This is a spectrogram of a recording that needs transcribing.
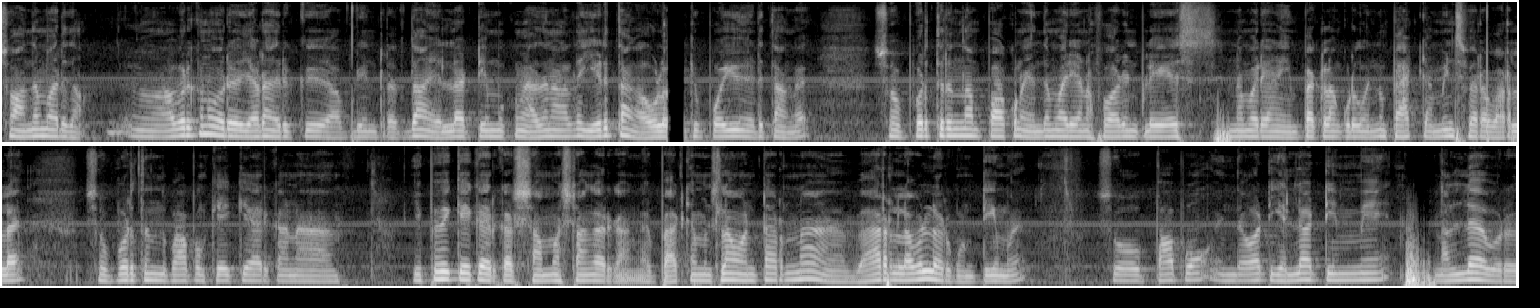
ஸோ அந்த மாதிரி தான். அவருக்குன்னு ஒரு இடம் இருக்குது அப்படின்றது தான் எல்லா டீமுக்குமே. அதனால தான் எடுத்தாங்க. அவ்வளோக்கு போயும் எடுத்தாங்க. ஸோ பொறுத்திருந்தான் பார்க்கணும். எந்த மாதிரியான ஃபாரின் பிளேயர்ஸ் இந்த மாதிரியான இம்பேக்ட்லாம் கொடுக்கும். இன்னும் பேட் கமின்ஸ் வேறு வரல. ஸோ பொறுத்திருந்து பார்ப்போம். கேகேஆருக்கான இப்போவே கேட்க இருக்கார் செம்ம ஸ்ட்ராங்காக இருக்காங்க. பேட் கமின்ஸ்லாம் வந்துட்டாருன்னா வேறு லெவலில் இருக்கும் டீமு ஸோ பார்ப்போம் இந்த வாட்டி எல்லா டீமுமே நல்ல ஒரு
